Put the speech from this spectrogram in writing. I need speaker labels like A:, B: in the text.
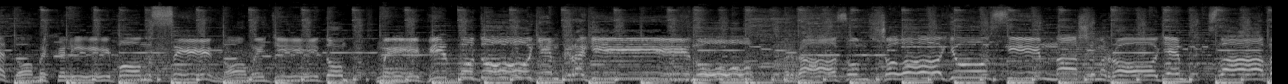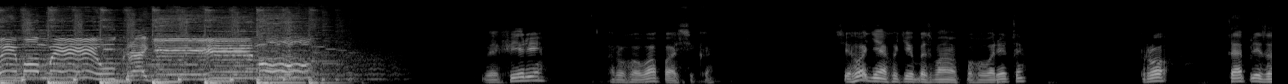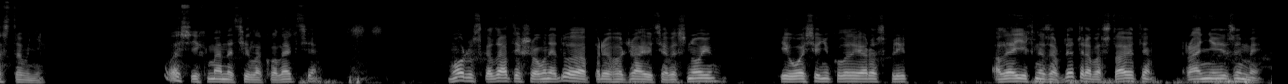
A: медом хлібом, сином і дідом ми відбудуєм країну разом з жолою всім нашим роєм славимо ми Україну.
B: В ефірі Рогова Пасіка. Сьогодні я хотів би з вами поговорити про теплі заставні. Ось їх в мене ціла колекція. Можу сказати, що вони дуже пригоджаються весною і осінню, коли є розпліт, але їх не завжди треба ставити ранньої зими,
